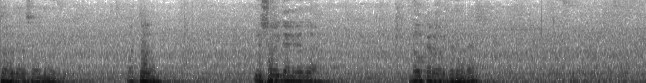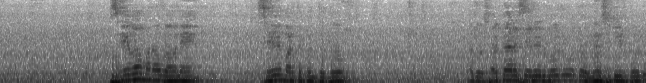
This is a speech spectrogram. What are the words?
ಸಹೋದರ ಸಹೋದರಿಯರು, ಮತ್ತು ವಿಶ್ವವಿದ್ಯಾನಿಲಯದ ನೌಕರ ವರ್ಗದವರೇ, ಸೇವಾ ಮನೋಭಾವನೆ ಸೇವೆ ಮಾಡ್ತಕ್ಕಂಥದ್ದು, ಅದು ಸರ್ಕಾರ ಸೇವೆ ಇರ್ಬೋದು ಅಥವಾ ಯೂನಿವರ್ಸಿಟಿ ಇರ್ಬೋದು,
